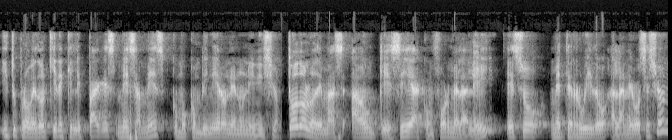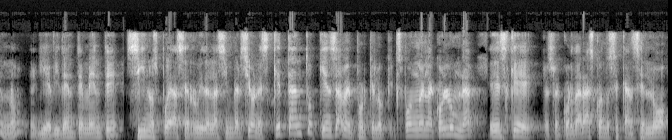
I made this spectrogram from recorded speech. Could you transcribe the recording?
y tu proveedor quiere que le pagues mes a mes como convinieron en un inicio. Todo lo demás, aún aunque sea conforme a la ley, eso mete ruido a la negociación, ¿no? Y evidentemente sí nos puede hacer ruido en las inversiones. ¿Qué tanto? ¿Quién sabe? Porque lo que expongo en la columna es que, pues recordarás cuando se canceló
